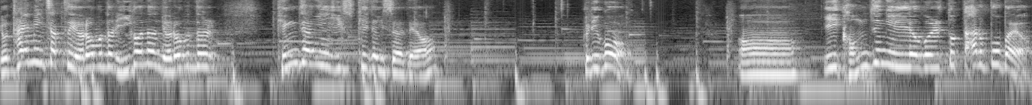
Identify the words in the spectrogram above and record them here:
요 타이밍 차트 여러분들 이거는 여러분들 굉장히 익숙해져 있어야 돼요 그리고 어, 이 검증 인력을 또 따로 뽑아요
